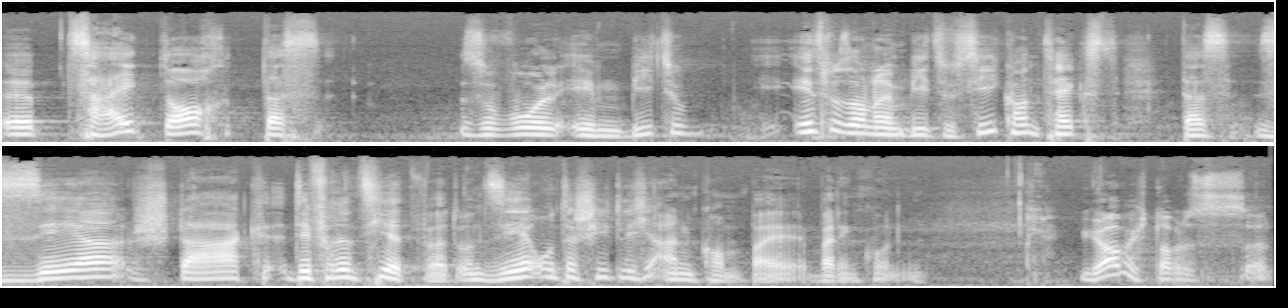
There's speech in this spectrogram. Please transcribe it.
äh, zeigt doch, dass sowohl im B2B insbesondere im B2C-Kontext, das sehr stark differenziert wird und sehr unterschiedlich ankommt bei, bei den Kunden. Ja, aber ich glaube, das, äh,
